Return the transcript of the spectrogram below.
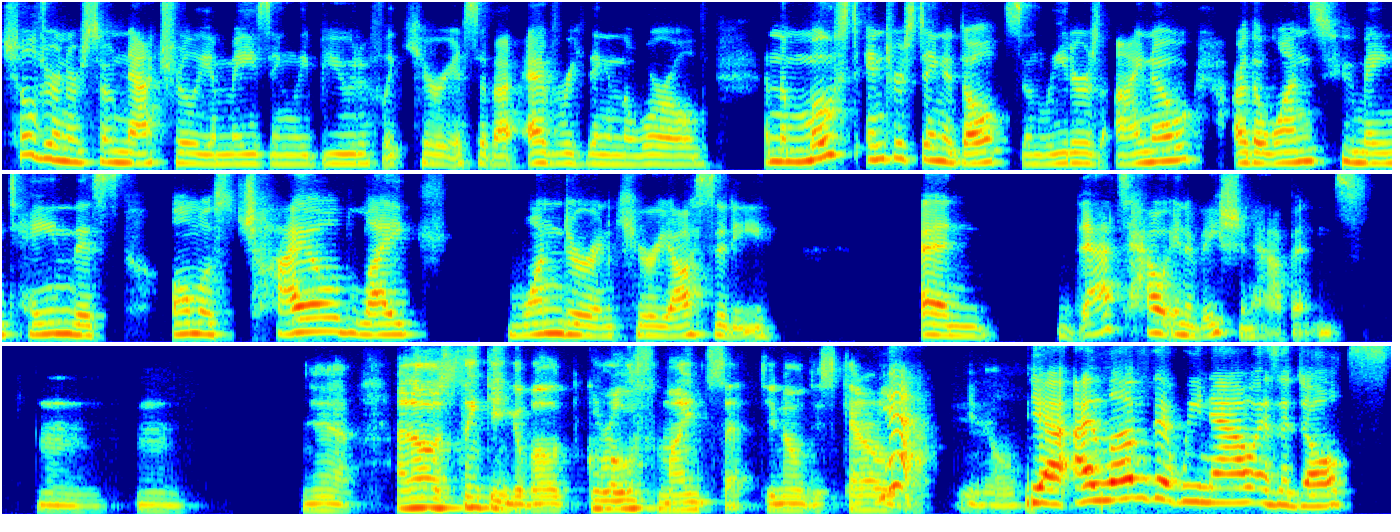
Children are so naturally amazingly beautifully curious about everything in the world. And the most interesting adults and leaders I know are the ones who maintain this almost childlike wonder and curiosity. And that's how innovation happens. Mm-hmm. Yeah. And I was thinking about growth mindset, you know, this Carol, yeah. you know. Yeah. I love that we now as adults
